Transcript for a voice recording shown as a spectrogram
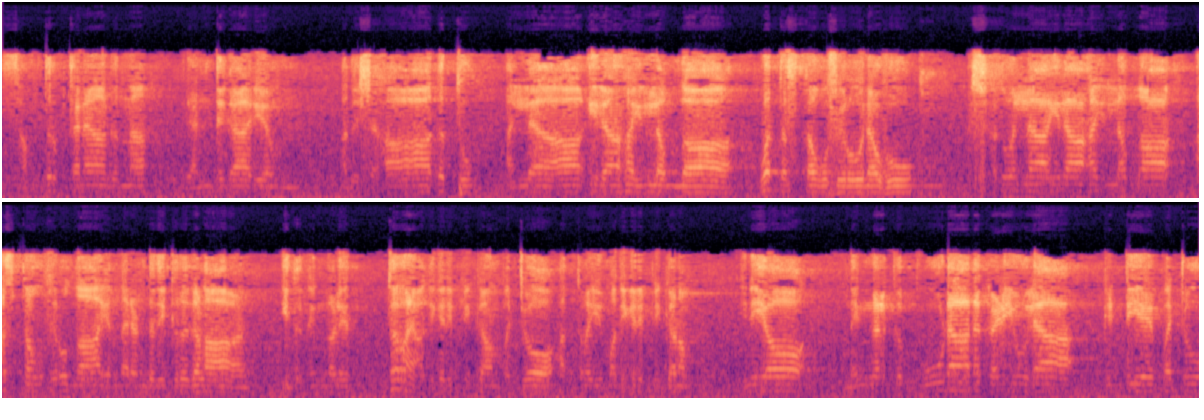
സംതൃപ്തനാകുന്ന രണ്ട് കാര്യം. അത് ഷഹാദത്തു അല്ലാ ഇലാഹ ഇല്ലല്ലാ വതസ്തഗ്ഫിറൂനഹു. അഷ്ഹദു ഇല്ലല്ലാ അസ്തഗ്ഫിറുല്ലാ എന്ന രണ്ട് ദിക്റുകളാണ്. ഇത് നിങ്ങൾ എത്ര അധികരിപ്പിക്കാൻ പറ്റോ അത്രയും അധികരിപ്പിക്കണം. ഇനിയോ നിങ്ങൾക്ക് കൂടാതെ കഴിയൂല. കിട്ടിയേ പറ്റൂ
